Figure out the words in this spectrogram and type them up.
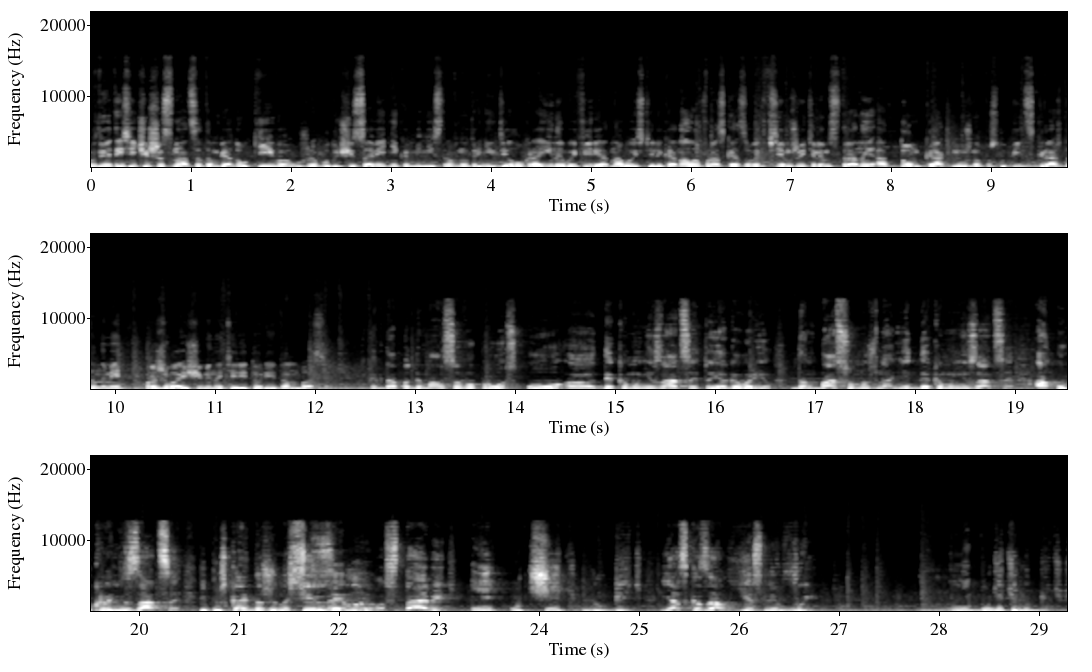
В 2016 году Киева, уже будучи советником министра внутренних дел Украины, в эфире одного из телеканалов рассказывает всем жителям страны о том, как нужно поступить с гражданами, проживающими на территории Донбасса. Когда поднимался вопрос о э, декоммунизации, то я говорил, Донбассу нужна не декоммунизация, а украинизация. И пускай даже насильно поставить и учить любить. Я сказал, если вы не будете любить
